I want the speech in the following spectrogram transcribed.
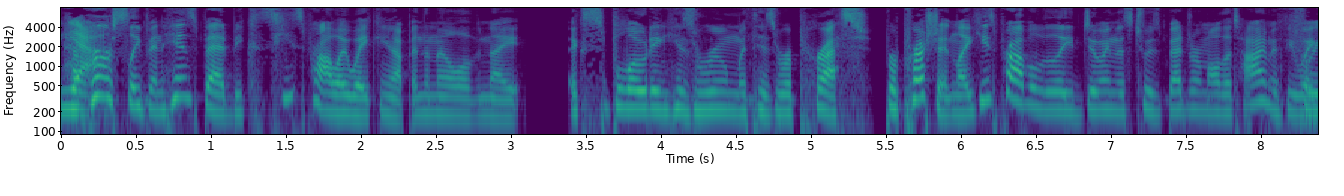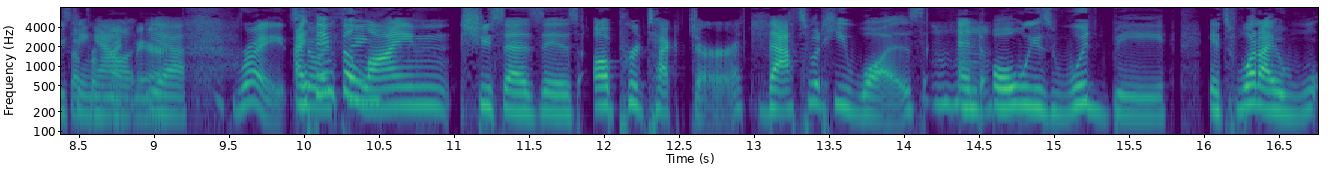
Have yeah. her sleep in his bed because he's probably waking up in the middle of the night exploding his room with his repress repression. Like he's probably doing this to his bedroom all the time if he wakes up from out. nightmare. Yeah. Right. I So think the line she says is a protector. That's what he was and Mhm. always would be. It's what I w-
